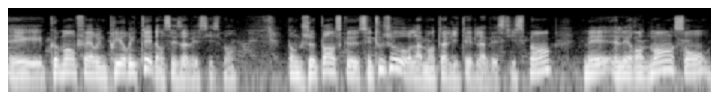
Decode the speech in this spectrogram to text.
Et comment faire une priorité dans ces investissements? Donc je pense que c'est toujours la mentalité de l'investissement, mais les rendements sont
